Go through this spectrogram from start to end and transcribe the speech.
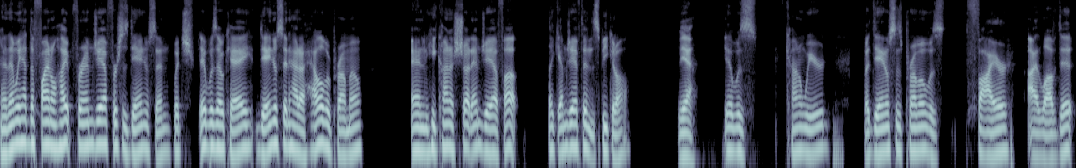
And then we had the final hype for MJF versus Danielson, which it was okay. Danielson had a hell of a promo and he kind of shut MJF up. Like MJF didn't speak at all. Yeah. It was kind of weird, but Danielson's promo was fire. I loved it.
